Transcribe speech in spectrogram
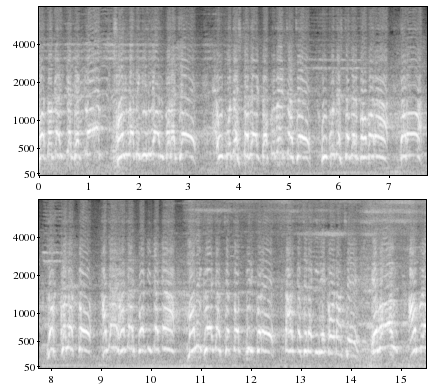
গতকালকে দেখলাম, সাংবাদিক ইলিয়াস বলেছে, উপদেষ্টাদের ডকুমেন্টস আছে। উপদেষ্টাদের বাবারা, তারা লক্ষ লক্ষ হাজার হাজার কোটি টাকা মালিক হয়ে যাচ্ছে তদবির করে তার কাছে নাকি রেকর্ড আছে। এবং আমরা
